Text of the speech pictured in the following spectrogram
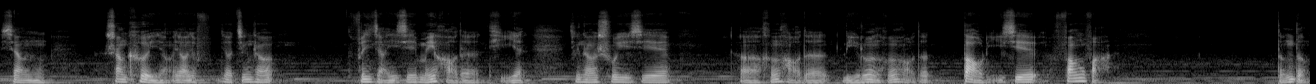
像上课一样，要要经常分享一些美好的体验，经常说一些呃很好的理论、很好的道理、一些方法等等。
